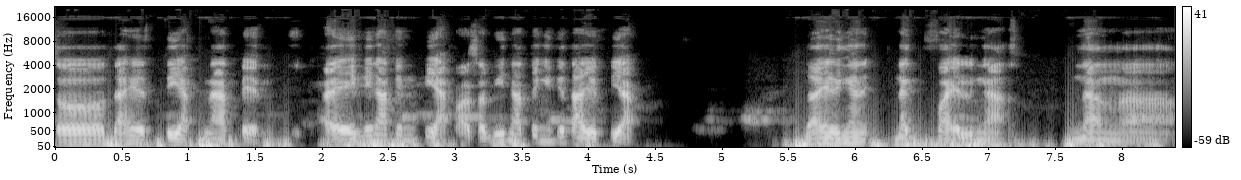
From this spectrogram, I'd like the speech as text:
So dahil tiyak natin, ay hindi natin tiyak. O, sabihin natin hindi tayo tiyak. Dahil nga nag-file nga ng ah,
